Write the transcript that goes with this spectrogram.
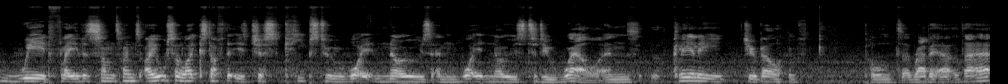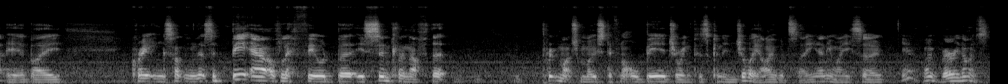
weird flavours sometimes, I also like stuff that is just keeps to what it knows and what it knows to do well. And clearly, Jubel have pulled a rabbit out of the hat here by creating something that's a bit out of left field, but is simple enough that pretty much most, if not all, beer drinkers can enjoy. I would say anyway. So yeah, very nice.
